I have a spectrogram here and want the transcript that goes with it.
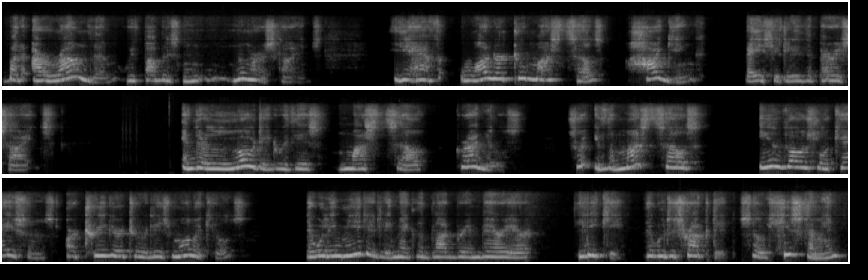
But around them, we've published n- numerous times, you have one or two mast cells hugging basically the pericytes and they're loaded with these mast cell granules. So if the mast cells in those locations are triggered to release molecules, they will immediately make the blood brain barrier leaky. They will disrupt it. So histamine,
